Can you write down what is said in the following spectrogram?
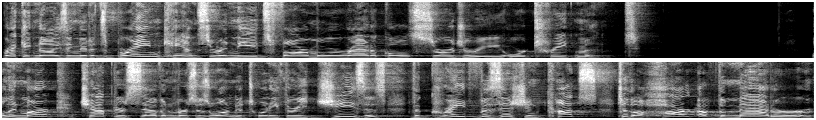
recognizing that it's brain cancer and needs far more radical surgery or treatment. Well, in Mark chapter 7, verses 1 to 23, Jesus, the great physician, cuts to the heart of the matter,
